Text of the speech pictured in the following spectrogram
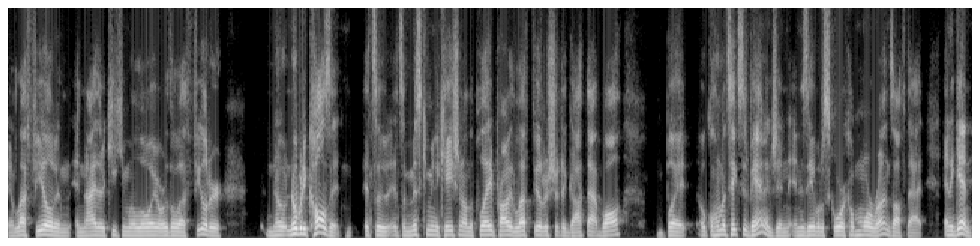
you know, left field and, and neither Kiki Milloy or the left fielder no nobody calls it. It's a it's a miscommunication on the play. Probably the left fielder should have got that ball, but Oklahoma takes advantage and, and is able to score a couple more runs off that. And again,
